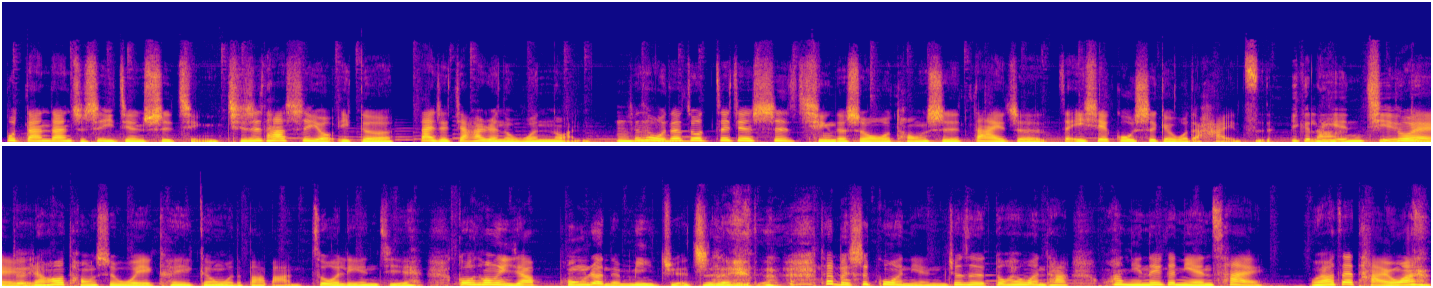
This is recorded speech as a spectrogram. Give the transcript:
不单单只是一件事情，其实它是有一个带着家人的温暖。就是我在做这件事情的时候，我同时带着这一些故事给我的孩子一个连接，对，然后同时我也可以跟我的爸爸做连接，沟通一下烹饪的秘诀之类的。特别是过年，就是都会问他：哇，你那个年菜，我要在台湾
